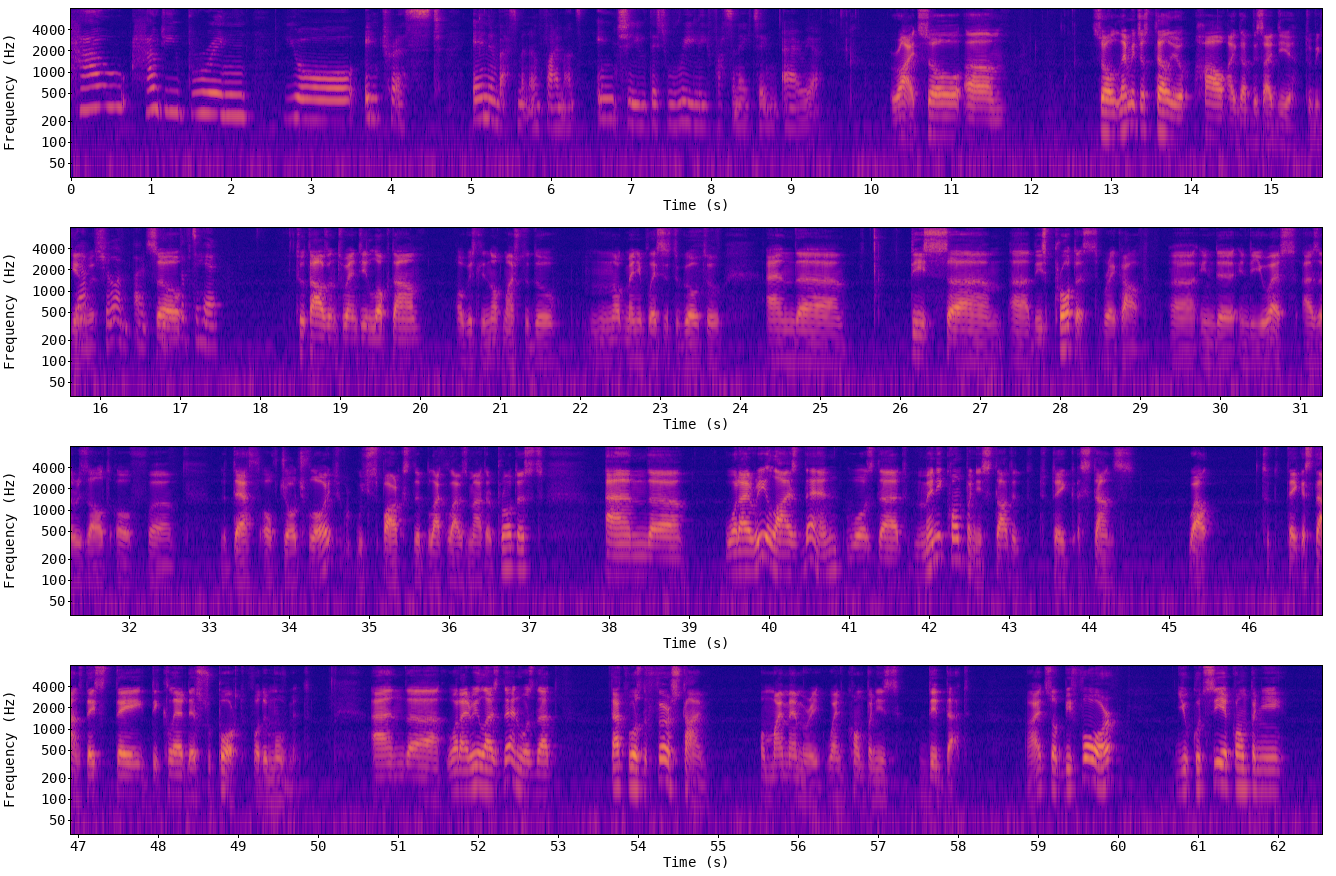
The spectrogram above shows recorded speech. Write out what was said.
how how do you bring your interest in investment and finance into this really fascinating area? Right. So, um, so let me just tell you how I got this idea to begin yeah, with. sure. I'd So- love to hear. 2020 lockdown obviously not much to do not many places to go to and uh, these um, uh, these protests break out uh, in the in the US as a result of uh, the death of George Floyd which sparks the Black Lives Matter protests and uh, what I realized then was that many companies started to take a stance well to take a stance. They they declared their support for the movement, and uh, what I realized then was that that was the first time, on my memory, when companies did that. Right. So before, you could see a company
